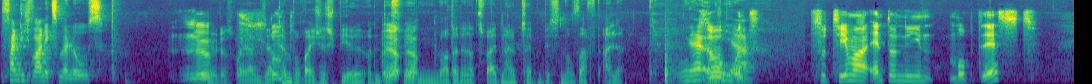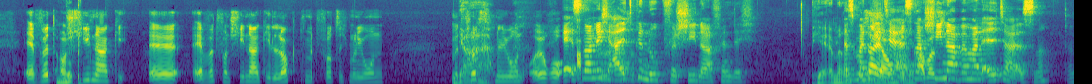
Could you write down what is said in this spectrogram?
fand ich, war nichts mehr los. Nö. Nö, das war ja ein sehr Stimmt. temporeiches Spiel und Ja, deswegen war dann in der zweiten Halbzeit ein bisschen der Saft alle. Ja, So, ja. und zu Thema Anthony Modest. Er wird aus Mup. China, äh, er wird von China gelockt mit 40 Millionen, mit Ja. 40 Millionen Euro. Er ist noch nicht alt genug für China, finde ich. Pierre-Emerick Also man Ist er geht ja ja, auch erst nach China, wenn man älter ist, ne? Dann.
